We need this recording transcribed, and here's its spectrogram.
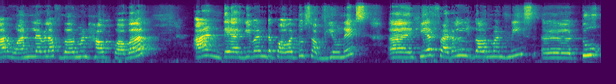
or one level of government have power and they are given the power to subunits. Uh, here federal government means uh, two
